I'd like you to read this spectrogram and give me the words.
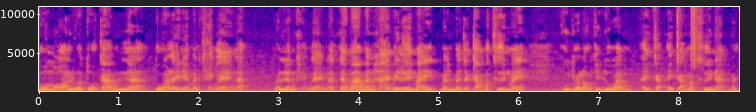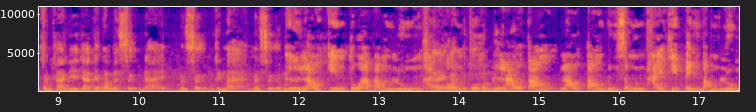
ตัวหมอนหรือว่าตัวกล้ามเนื้อตัวอะไรเนี่ยมันแข็งแรงแล้ว มันเริ่มแข็งแรงแล้ว แต่ว่ามันหายไปเลยไหมมันมันจะกลับมาคืนไหมคุณก็ลองคิดดูว่าไอ้กะไอ้กลับมาคืนอะมันค่อนข้างที่จะยากแต่ว่ามันเสริมได้ มันเสริมขึ้นมา มันเสริม คือเรากินตัวบำรุงค่ะใช่ทุกคครับนเป็นตัวบำรุงเราเนาะต้องเราต้องดูสมุนไพรที่เป็นบำรุง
